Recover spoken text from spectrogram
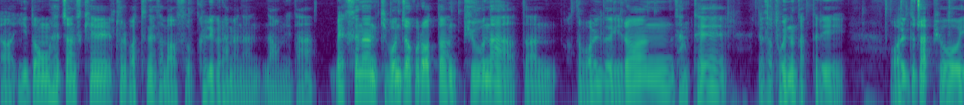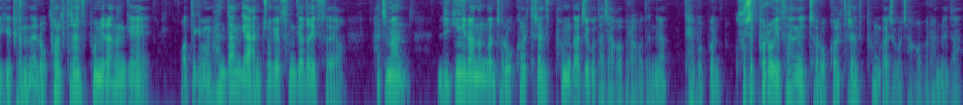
어, 이동 회전 스케일 툴 버튼에서 마우스 우클릭을 하면은 나옵니다. Max는 기본적으로 어떤 view나 어떤 어떤 world 이런 상태에서 보이는 값들이 world 좌표이기 때문에 local transform이라는 게 어떻게 보면 한 단계 안쪽에 숨겨져 있어요. 하지만 rigging이라는 건 저 local transform 가지고 다 작업을 하거든요. 대부분 90% 이상이 저 local transform 가지고 작업을 합니다.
